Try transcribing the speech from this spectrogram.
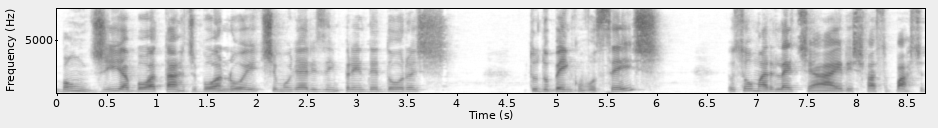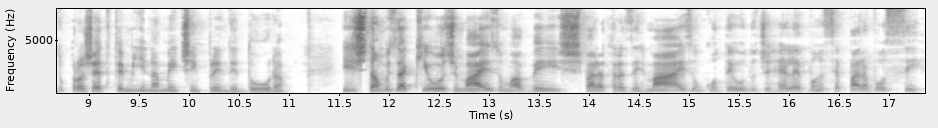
Bom dia, boa tarde, boa noite, mulheres empreendedoras. Tudo bem com vocês? Eu sou Marilete Aires, faço parte do projeto Feminamente Empreendedora e estamos aqui hoje mais uma vez para trazer mais um conteúdo de relevância para você.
